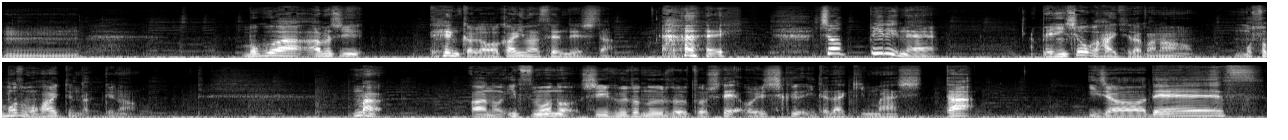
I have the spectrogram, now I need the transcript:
うん。僕はあんまし変化が分かりませんでした。はい。ちょっぴりね紅生姜入ってたかな。もうそもそも入ってんだっけな。まああのいつものシーフードヌードルとして美味しくいただきました。以上です。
